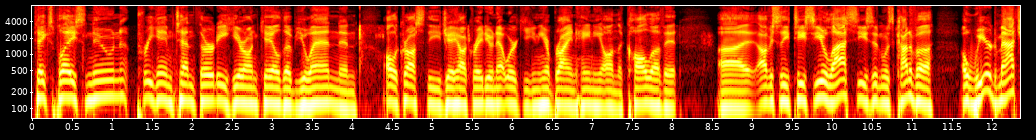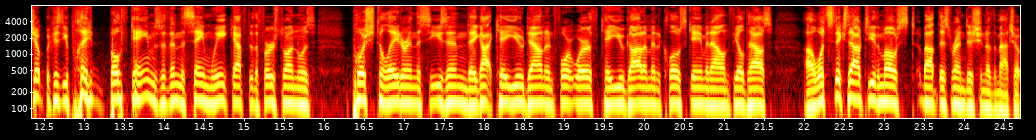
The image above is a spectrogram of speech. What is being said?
takes place noon, pregame 10:30 here on KLWN and all across the Jayhawk Radio Network. You can hear Brian Hanni on the call of it. Uh, obviously, TCU last season was kind of a, a weird matchup because you played both games within the same week after the first one was pushed to later in the season. They got KU down in Fort Worth. KU got them in a close game in Allen Fieldhouse. Uh, what sticks out to you the most about this rendition of the matchup?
